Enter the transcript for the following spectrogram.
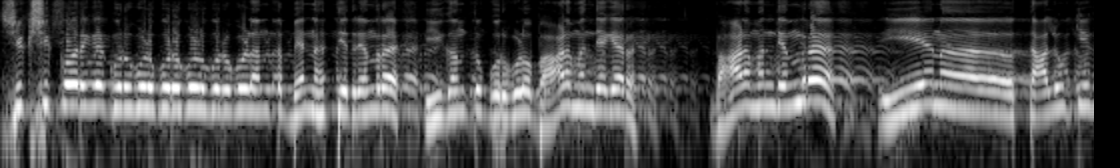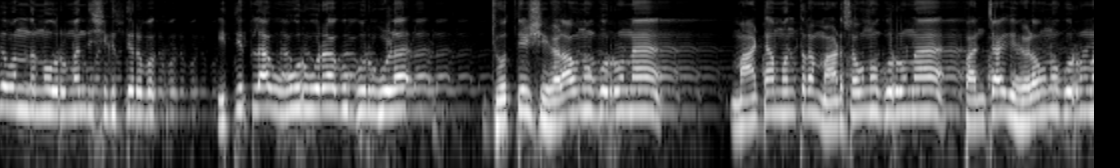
ಶಿಕ್ಷಕರಿಗೆ ಗುರುಗಳು ಗುರುಗಳು ಗುರುಗಳು ಅಂತ ಬೆನ್ನ ಹತ್ತಿದ್ರಿ ಅಂದ್ರೆ ಈಗಂತೂ ಗುರುಗಳು ಬಹಳ ಮಂದಿ ಆಗ್ಯಾರ. ಬಹಳ ಮಂದಿ ಅಂದ್ರ ಏನ ತಾಲೂಕಿಗೆ ಒಂದು ನೂರು ಮಂದಿ ಸಿಗ್ತಿರ್ಬೇಕು. ಇತ್ತಿತ್ಲಾಗ ಊರ್ ಊರಾಗು ಗುರುಗಳ ಜ್ಯೋತಿಷ್ ಹೇಳವನು ಗುರುನ, ಮಾಟ ಮಂತ್ರ ಮಾಡ್ಸವನು ಗುರುನ, ಪಂಚಾಗಿ ಹೇಳವನು ಗುರುನ,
